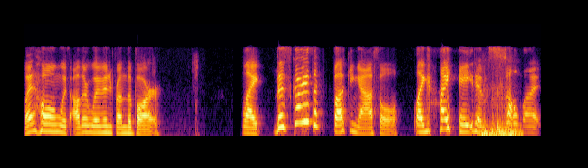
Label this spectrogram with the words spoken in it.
went home with other women from the bar. Like, this guy is a fucking asshole. Like, I hate him so much.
